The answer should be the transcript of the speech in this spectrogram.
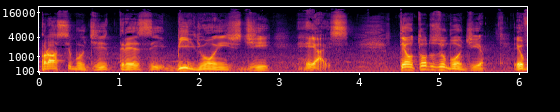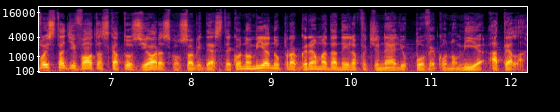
próximo de 13 bilhões de reais. Tenham todos um bom dia. Eu vou estar de volta às 14 horas com Sobe Desce da Economia no programa da Neila Futinelli, o Povo Economia. Até lá.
